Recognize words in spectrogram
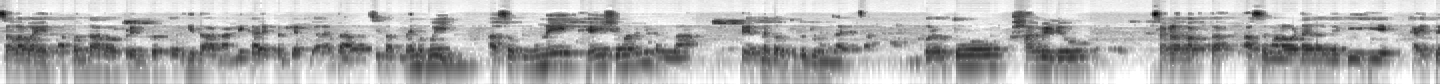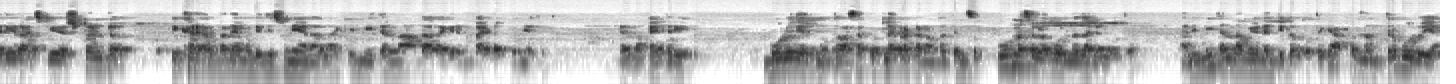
चला बाहेर आपण दादावर प्रेम करतो. ही दादांनी कार्यक्रम घेतलेला आहे. दादाची बदनामी होईल. असं होऊ नये ह्या हिशोबाने मी त्यांना प्रयत्न करत होतो घेऊन जाण्याचा. परंतु हा व्हिडिओ सगळा बघता असं मला वाटायला लागलं की ही एक काहीतरी राजकीय स्टंट ही खऱ्या अर्थाने यामध्ये दिसून यायला लागला की मी त्यांना दादागिरीनं बाहेर ढकलून येत. होतो त्यांना काहीतरी बोलू देत नव्हतं. असा कुठलाही प्रकार नव्हता त्यांचं पूर्ण सगळं बोलणं झालेलं होतं. आणि मी त्यांना विनंती करत होतो की आपण नंतर बोलूया.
